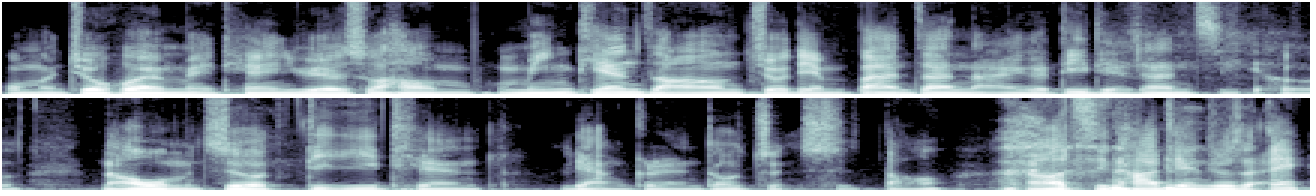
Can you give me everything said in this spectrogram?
我们就会每天约说好，明天早上九点半在哪一个地铁站集合。然后我们只有第一天。两个人都准时到，然后其他天就是哎、欸，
